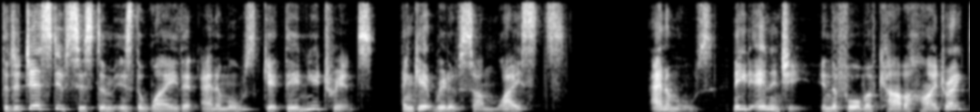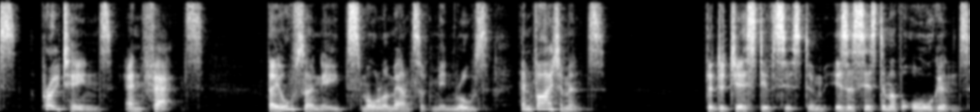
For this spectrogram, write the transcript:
The digestive system is the way that animals get their nutrients and get rid of some wastes. Animals need energy in the form of carbohydrates, proteins, and fats. They also need small amounts of minerals and vitamins. The digestive system is a system of organs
